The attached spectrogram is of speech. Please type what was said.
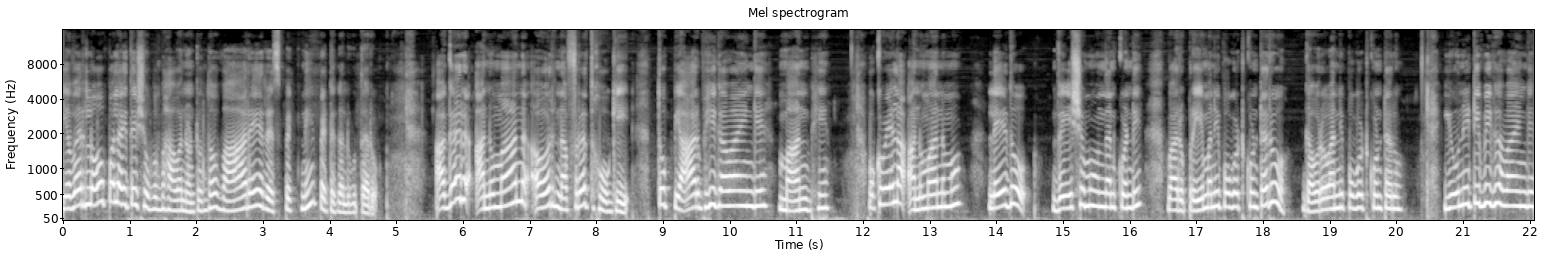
ఎవరి లోపల అయితే శుభభావన ఉంటుందో వారే రెస్పెక్ట్ని పెట్టగలుగుతారు. అగర్ అనుమాన్ ఔర్ నఫరత్ హోగి తో ప్యార్ భీ గవాయింగే మాన్ భీ. ఒకవేళ అనుమానము లేదు ద్వేషము ఉందనుకోండి వారు ప్రేమని పోగొట్టుకుంటారు గౌరవాన్ని పోగొట్టుకుంటారు. యూనిటీ బి గవాయంగే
